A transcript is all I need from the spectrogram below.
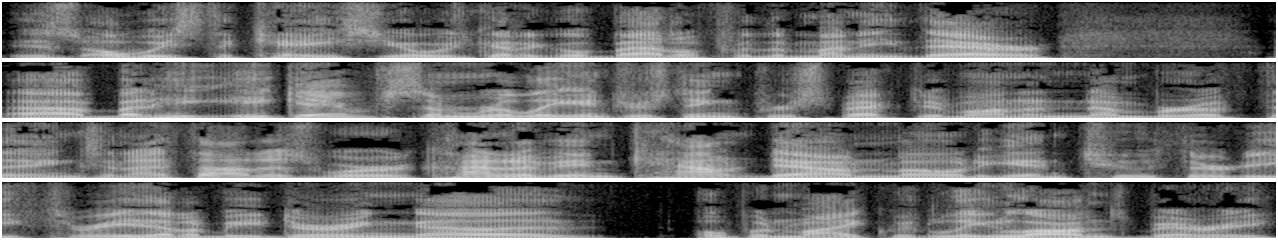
is always the case. You always got to go battle for the money there. Uh, but he, he gave some really interesting perspective on a number of things. And I thought as we're kind of in countdown mode, again, 233, that'll be during uh, open mic with Lee Lonsberry.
